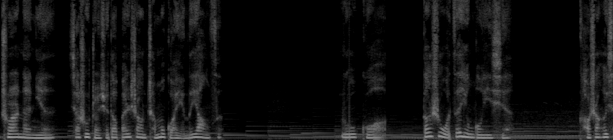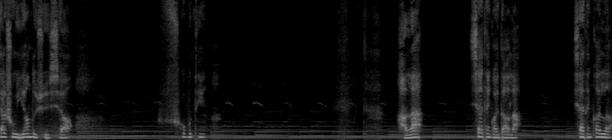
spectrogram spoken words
初二那年夏树转学到班上沉默寡言的样子。如果。当时我再用功一些，考上和夏树一样的学校，说不定。好啦，夏天快到了，夏天快乐，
